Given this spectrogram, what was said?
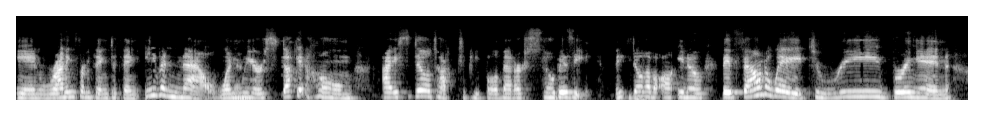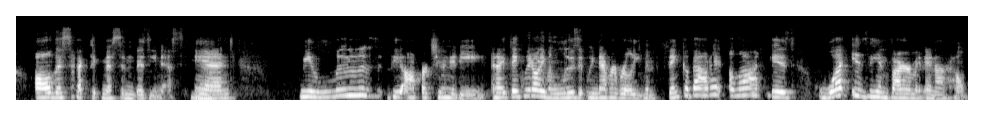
in running from thing to thing. Even now, when yeah. we are stuck at home, I still talk to people that are so busy. They still yeah. have all, you know, they've found a way to re bring in all this hecticness and busyness. Yeah. And we lose the opportunity and i think we don't even lose it we never really even think about it a lot is what is the environment in our home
